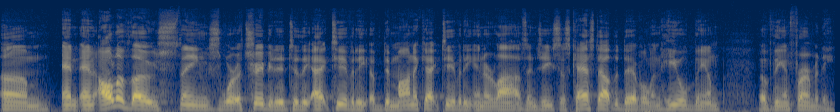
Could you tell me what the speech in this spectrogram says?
Um, and, and all of those things were attributed to the activity of demonic activity in their lives. And Jesus cast out the devil and healed them of the infirmity.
